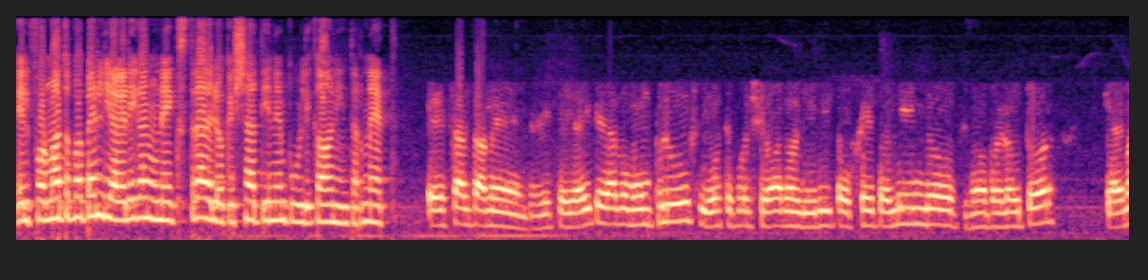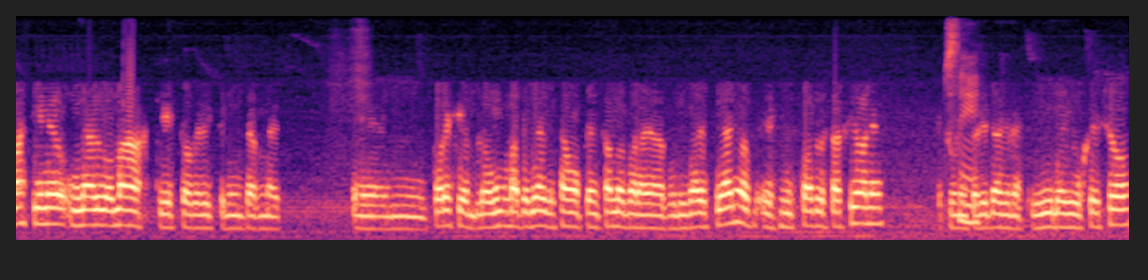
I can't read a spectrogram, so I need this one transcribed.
el formato papel y agregan un extra de lo que ya tienen publicado en internet. Exactamente, ¿viste? Y ahí te da como un plus y vos te puedes llevar un librito objeto lindo, firmado por el autor, que además tiene un algo más que esto que viste en internet. Eh, por ejemplo, un material que estamos pensando para publicar este año es Mis Cuatro Estaciones, es una historieta que la escribí y la dibujé yo.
